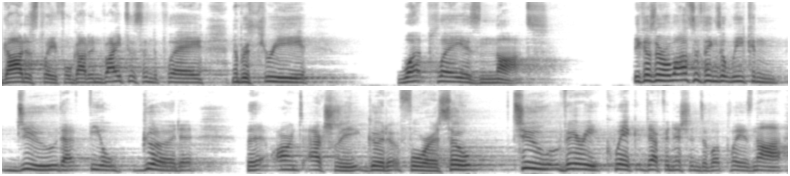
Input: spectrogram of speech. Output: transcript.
God is playful. God invites us into play. Number three, what play is not. Because there are lots of things that we can do that feel good, but aren't actually good for us. So, two very quick definitions of what play is not.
